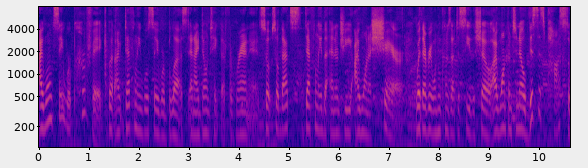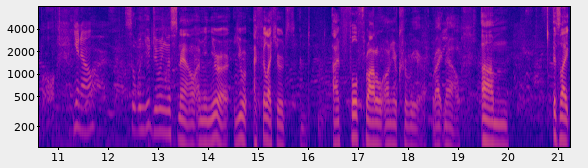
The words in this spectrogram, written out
I won't say we're perfect, but I definitely will say we're blessed, and I don't take that for granted. So, so mm-hmm. that's definitely the energy I want to share with everyone who comes out to see the show. I want them to know this is possible, you know. So when you're doing this now, I mean, you're you. I feel like you're, I full throttle on your career right now. Um, it's like,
